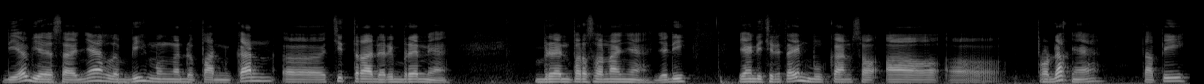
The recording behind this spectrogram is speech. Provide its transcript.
dia biasanya lebih mengedepankan eh, citra dari brandnya, brand personanya. Jadi yang diceritain bukan soal eh, produknya, tapi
